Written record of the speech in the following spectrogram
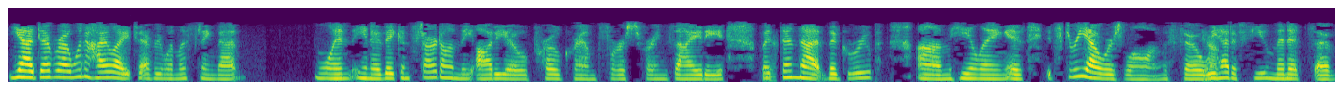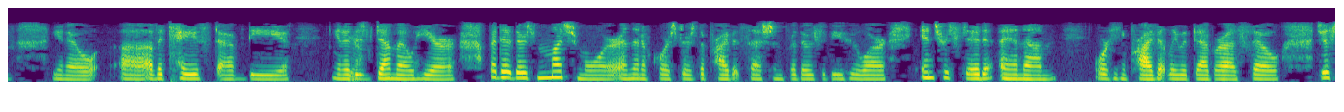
yeah, Deborah, I want to highlight to everyone listening that when you know they can start on the audio program first for anxiety but yeah. then that the group um healing is it's three hours long so yeah. we had a few minutes of you know uh, of a taste of the you know, yeah. this demo here, but there's much more. And then, of course, there's the private session for those of you who are interested in um, working privately with Deborah. So just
